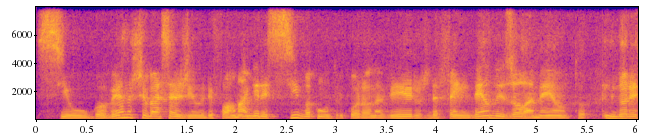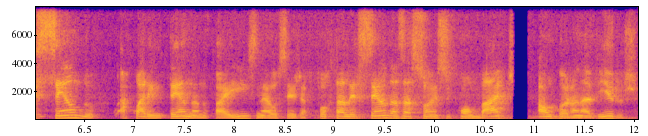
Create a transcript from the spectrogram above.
se o governo estivesse agindo de forma agressiva contra o coronavírus, defendendo o isolamento, endurecendo a quarentena no país, né, ou seja, fortalecendo as ações de combate ao coronavírus,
